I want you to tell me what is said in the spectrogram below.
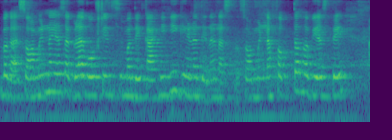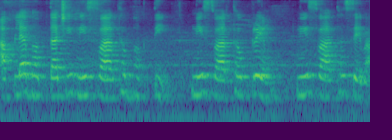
बघा स्वामींना या सगळ्या गोष्टींमध्ये काहीही घेणं देणं नसतं. स्वामींना फक्त हवी असते आपल्या भक्ताची निस्वार्थ भक्ती. निस्वार्थ प्रेम निस्वार्थ सेवा.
